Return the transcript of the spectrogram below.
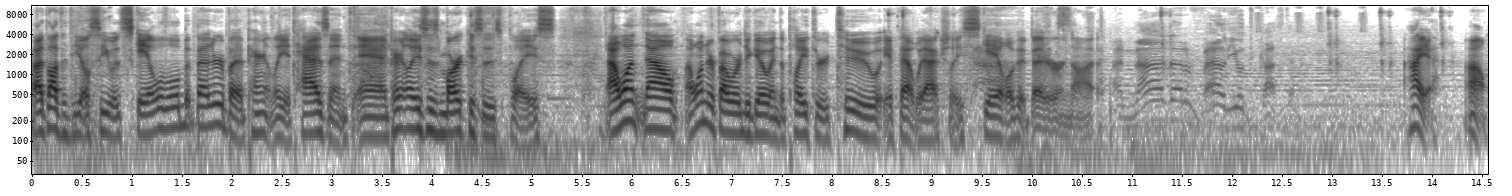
I thought the DLC would scale a little bit better, but apparently it hasn't. And apparently this is Marcus's place. I want now. I wonder if I were to go into playthrough two, if that would actually scale a bit better or not. Another valued customer. Hiya. Oh,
